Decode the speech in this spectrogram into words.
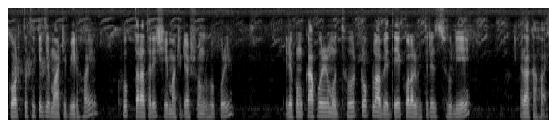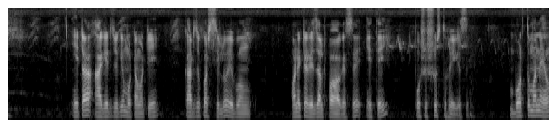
গর্ত থেকে যে মাটি বের হয়, খুব তাড়াতাড়ি সেই মাটিটা সংগ্রহ করে এরকম কাপড়ের মধ্যে টোপলা বেঁধে গলার ভিতরে ঝুলিয়ে রাখা হয়। এটা আগের যুগে মোটামুটি কার্যকর ছিল এবং অনেকটা রেজাল্ট পাওয়া গেছে। এতেই পশু সুস্থ হয়ে গেছে। বর্তমানেও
